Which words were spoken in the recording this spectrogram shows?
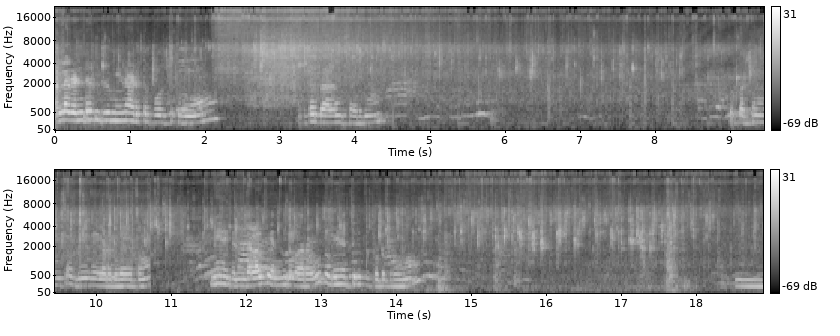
நல்லா ரெண்டு ரெண்டு மீனாக எடுத்து பொரிச்சுக்குவோம் அப்படியே பேலன்ஸ் ஆகிடும் ஒரு பத்து நிமிஷம் அப்படியே கிடக்கு வேகட்டும். மீன் இப்போ இந்த அளவுக்கு வெந்து வரவு இப்போ மீனை திருப்பி போட்டுக்கிடுவோம் ம்.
